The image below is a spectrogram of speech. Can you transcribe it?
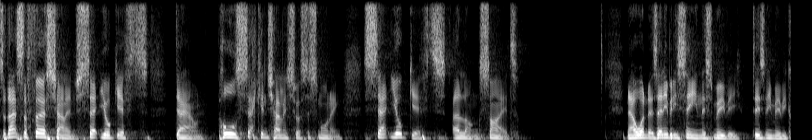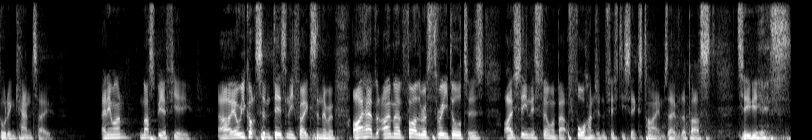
So that's the first challenge. Set your gifts down. Paul's second challenge to us this morning set your gifts alongside. Now, I wonder, has anybody seen this movie, Disney movie called Encanto? Anyone? Must be a few. Oh, we've got some Disney folks in the room. I have, I'm a father of three daughters. I've seen this film about 456 times over the past two years.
